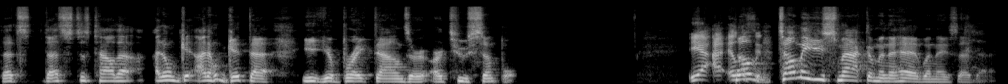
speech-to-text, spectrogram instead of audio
That's that's just how that I don't get I don't get that you, your breakdowns are, are too simple. Yeah, I, Tell, listen. tell me you smacked them in the head when they said that.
